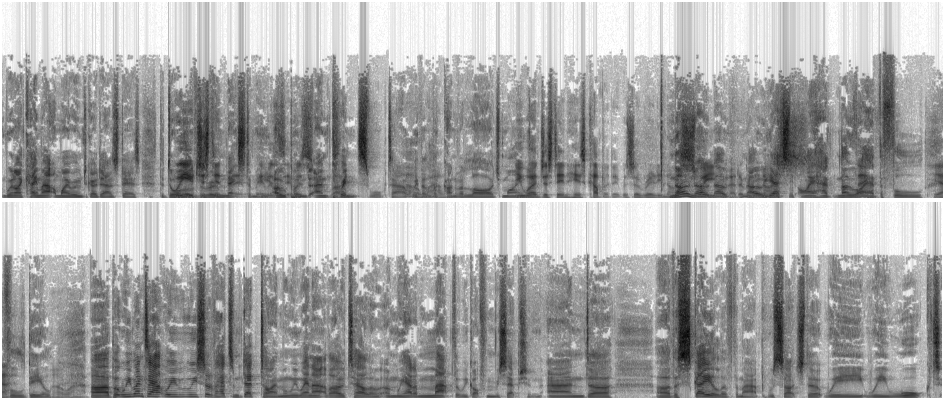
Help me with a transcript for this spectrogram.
When I came out of my room to go downstairs, the door of the room in- next to me was- opened, was- and right. Prince walked out Oh, with a wow. kind of a large mind. You weren't just in his cupboard. It was a really nice no, no, no, had no. nice yes, I had no. I had the full Yeah. full deal. Oh, wow. Uh, but we went out. We we sort of had some dead time, and we went out of the hotel, and, and we had a map that we got from reception, and. Uh, uh, the scale of the map was such that we we walked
